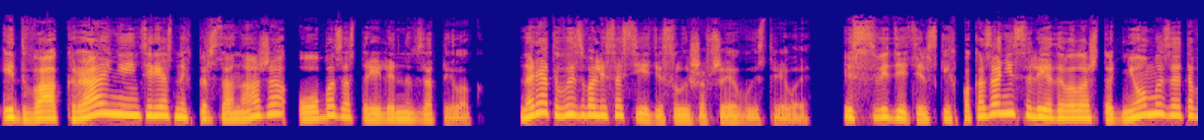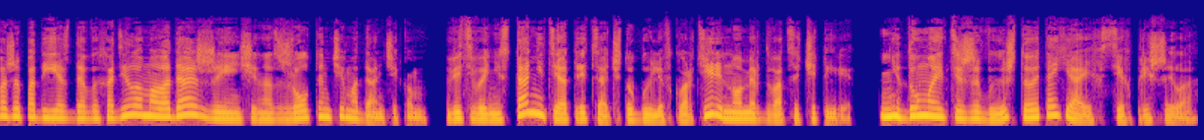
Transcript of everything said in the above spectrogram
и два крайне интересных персонажа, оба застрелены в затылок. Наряд вызвали соседи, слышавшие выстрелы. Из свидетельских показаний следовало, что днем из этого же подъезда выходила молодая женщина с желтым чемоданчиком. Ведь вы не станете отрицать, что были в квартире номер 24. Не думаете же вы, что это я их всех пришила?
